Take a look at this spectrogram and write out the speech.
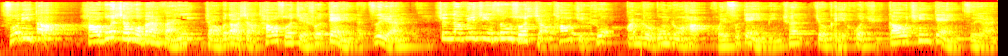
福利到，好多小伙伴反映找不到小涛所解说电影的资源，现在微信搜索“小涛解说”，关注公众号，回复电影名称就可以获取高清电影资源。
